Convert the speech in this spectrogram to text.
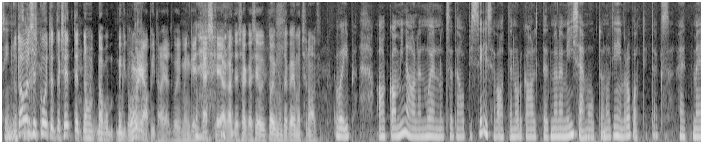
siin. no tavaliselt kujutatakse ette, et noh, nagu mingid orjapidajad või mingeid käske jagades, aga see võib toimuda ka emotsionaalselt. võib, aga mina olen mõelnud seda hoopis sellise vaatenurga alt, et me oleme ise muutunud inimrobotiteks, et me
